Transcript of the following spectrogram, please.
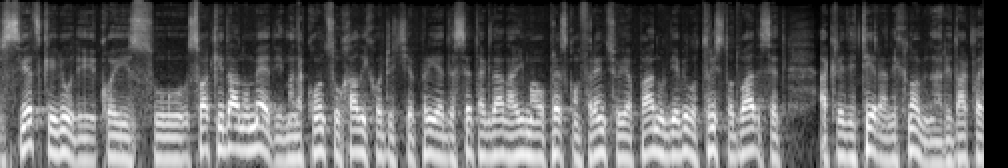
svjetski ljudi koji su svaki dan u medijima. Na koncu Halihođić je prije desetak dana imao preskonferenciju u Japanu gdje je bilo 320 akreditiranih novinari. Dakle,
